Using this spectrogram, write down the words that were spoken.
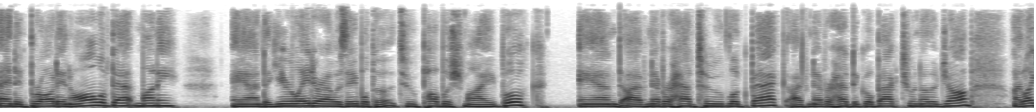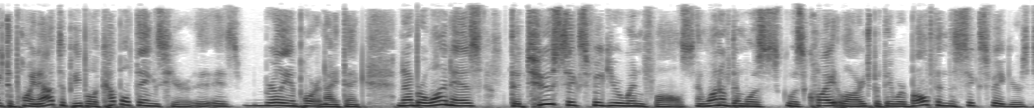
And it brought in all of that money. And a year later, I was able to, to publish my book and I've never had to look back. I've never had to go back to another job. I like to point out to people a couple things here. It's really important, I think. Number one is the two six-figure windfalls, and one of them was was quite large, but they were both in the six figures.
